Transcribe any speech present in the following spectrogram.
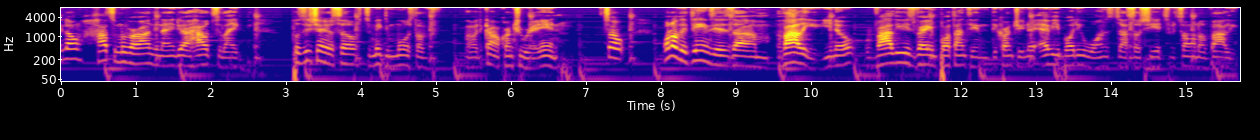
you know how to move around in nigeria how to like position yourself to make the most of uh, the kind of country we're in. So one of the things is um, value you know? Value is very important in the country you know? Everybody wants to associate with someone of value.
